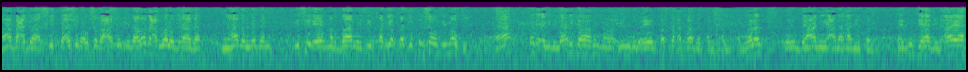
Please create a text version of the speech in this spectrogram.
بعد ستة أشهر أو سبع أشهر إذا رضع الولد هذا من هذا اللبن يصير إيه مرضان ويصير قد قد يكون سبب في موته. ها؟ فلأجل ذلك هم ينظروا إيه مصلحة هذا الولد ويرضعانه على هذه الطريقة. فيقول في هذه الآية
